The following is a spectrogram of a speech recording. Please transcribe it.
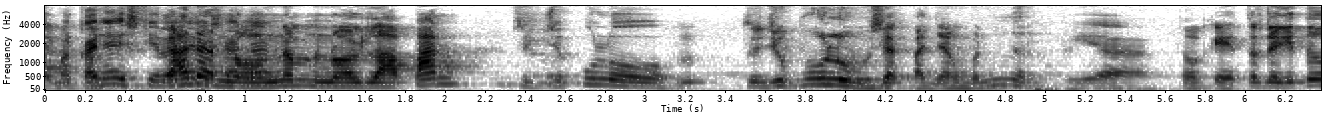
gitu. Makanya Nggak istilahnya ada di sana- 06 08 70. 70 buset panjang bener. Iya. Oke, terus udah gitu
